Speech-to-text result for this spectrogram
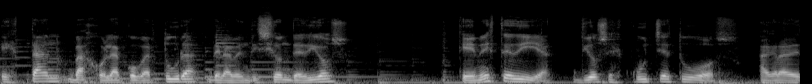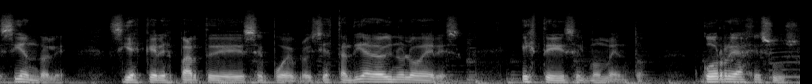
están bajo la cobertura de la bendición de Dios? Que en este día Dios escuche tu voz agradeciéndole si es que eres parte de ese pueblo y si hasta el día de hoy no lo eres, este es el momento. Corre a Jesús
